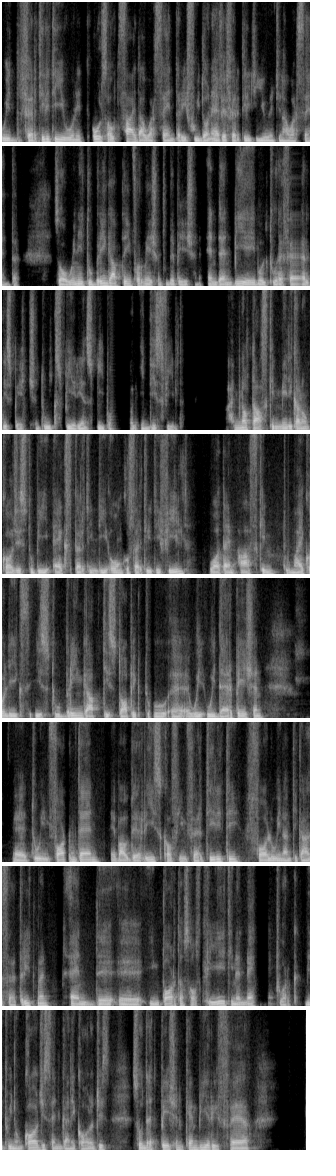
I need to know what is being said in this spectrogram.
with fertility unit also outside our center if we don't have a fertility unit in our center. So we need to bring up the information to the patient and then be able to refer this patient to experienced people in this field. I'm not asking medical oncologists to be expert in the oncofertility field. What I'm asking to my colleagues is to bring up this topic to uh, with, with, their patient uh, to inform them about the risk of infertility following anti-cancer treatment and the uh, importance of creating a network between oncologists and gynecologists so that patient can be referred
